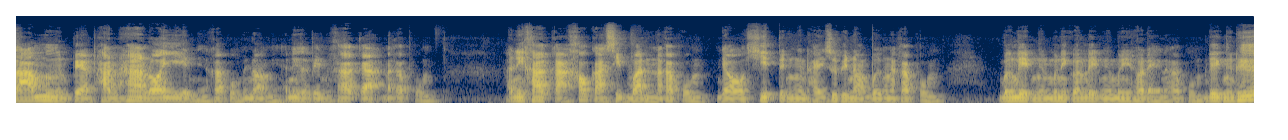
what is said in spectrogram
สามหมื่นแปดพันห้าร้อยเยนเนี่ยครับผมพี่น้องเนี่ยอันนี้จะเป็นค่ากะนะครับผม อันนี้ค่ากะเข้ากะสิบวันนะครับผมเดี๋ยวคิดเป็นเงินไทยสู้พี่น้องเบิ้งนะครับผม เบิ้งเลทเงินมื้อนี้ก่อนเลทเงินมื้อนี้เท่าไหร่นะครับผมเลทเงินถือ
